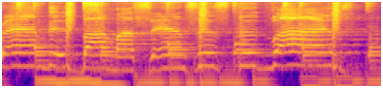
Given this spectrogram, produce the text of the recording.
stranded by my senses the vibes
